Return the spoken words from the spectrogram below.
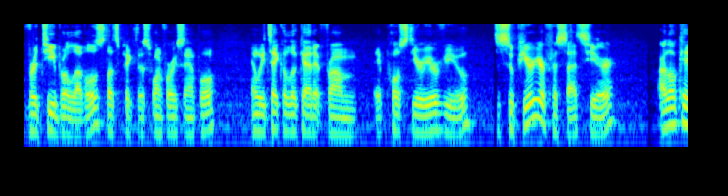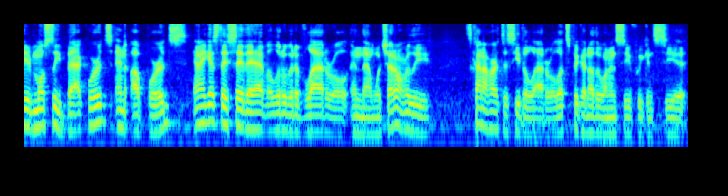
vertebral levels, let's pick this one for example, and we take a look at it from a posterior view, the superior facets here are located mostly backwards and upwards, and I guess they say they have a little bit of lateral in them, which I don't really it's kind of hard to see the lateral. Let's pick another one and see if we can see it.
